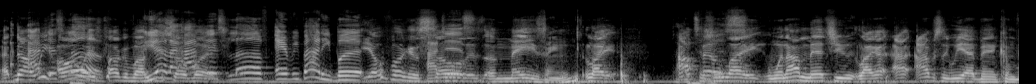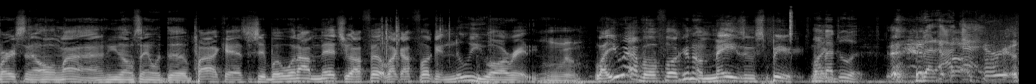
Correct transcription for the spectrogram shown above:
Uh, No, I we just always love. talk about yeah, you like, so I much. just love everybody, but Your fucking soul just- is amazing. Like I felt just- like when I met you, like I, I, obviously we had been conversing online, you know what I'm saying, with the podcast and shit. But when I met you, I felt like I fucking knew you already. Mm. Like you have a fucking amazing spirit. what like, I do it? You better, I, For real.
